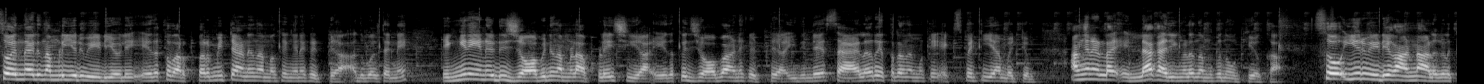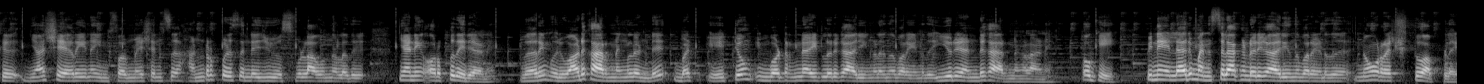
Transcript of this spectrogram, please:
സോ എന്തായാലും നമ്മൾ ഈ ഒരു വീഡിയോയിൽ ഏതൊക്കെ വർക്ക് പെർമിറ്റ് ആണ് നമുക്ക് ഇങ്ങനെ കിട്ടുക അതുപോലെ തന്നെ എങ്ങനെയാണ് ഒരു ജോബിന് നമ്മൾ അപ്ലൈ ചെയ്യുക ഏതൊക്കെ ജോബാണ് കിട്ടുക ഇതിന്റെ സാലറി എത്ര നമുക്ക് എക്സ്പെക്റ്റ് ചെയ്യാൻ പറ്റും അങ്ങനെയുള്ള എല്ലാ കാര്യങ്ങളും നമുക്ക് നോക്കി വെക്കാം. സോ ഈ ഒരു വീഡിയോ കാണുന്ന ആളുകൾക്ക് ഞാൻ ഷെയർ ചെയ്യുന്ന ഇൻഫർമേഷൻസ് ഹൺഡ്രഡ് പെർസെന്റേജ് യൂസ്ഫുൾ ആകും എന്നുള്ളത് ഞാൻ ഉറപ്പ് തരികയാണ്. വേറെയും ഒരുപാട് കാരണങ്ങളുണ്ട് ബട്ട് ഏറ്റവും ഇമ്പോർട്ടന്റ് ആയിട്ടുള്ള ഒരു കാര്യങ്ങൾ എന്ന് പറയുന്നത് ഈ ഒരു രണ്ട് കാരണങ്ങളാണ്. ഓക്കെ പിന്നെ എല്ലാവരും മനസ്സിലാക്കേണ്ട ഒരു കാര്യം എന്ന് പറയുന്നത് നോ റഷ് ടു അപ്ലൈ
